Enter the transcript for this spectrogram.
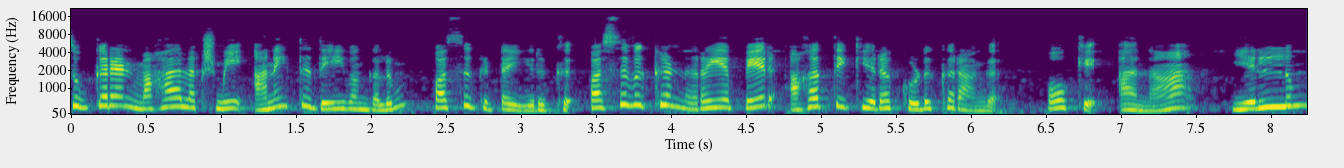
சுக்கரன் மகாலட்சுமி அனைத்து தெய்வங்களும் பசு கிட்ட இருக்கு. பசுவுக்கு நிறைய பேர் அகத்திக்கீரை கொடுக்கறாங்க. ஓகே. ஆனால் எள்ளும்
